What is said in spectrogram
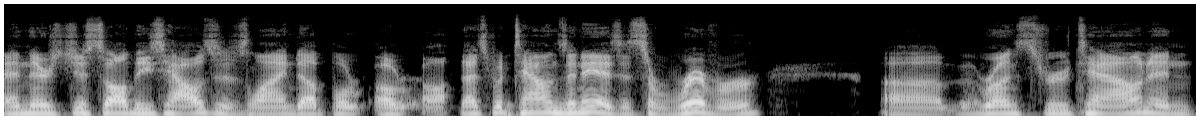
and there's just all these houses lined up. That's what Townsend is. It's a river uh, runs through town, and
